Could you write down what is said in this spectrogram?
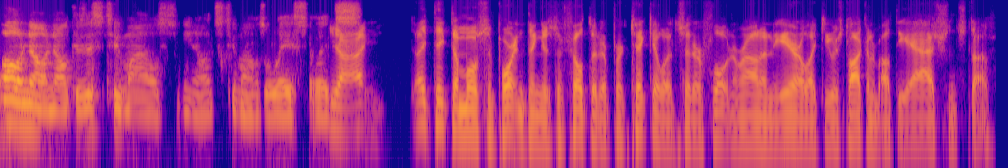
Oh no, no, because it's two miles. You know, it's two miles away, so it's Yeah, I, I think the most important thing is to filter the particulates that are floating around in the air, like he was talking about the ash and stuff.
